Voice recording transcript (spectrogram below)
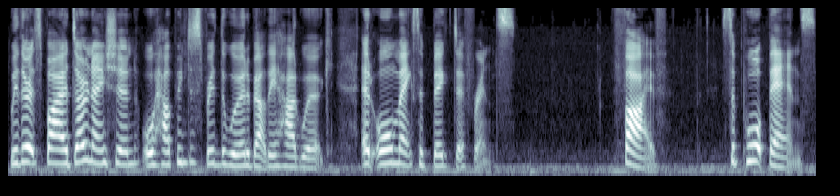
Whether it's by a donation or helping to spread the word about their hard work, it all makes a big difference. 5. Support bans.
